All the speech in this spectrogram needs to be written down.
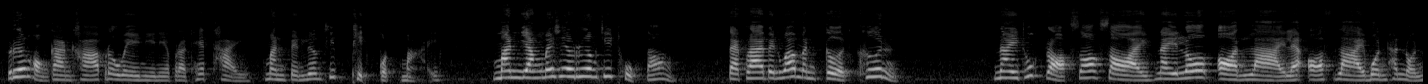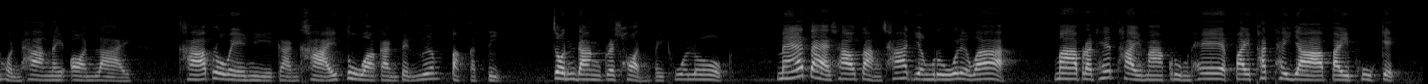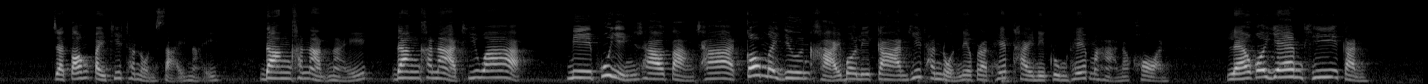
เรื่องของการค้าประเวณีในประเทศไทย มันเป็นเรื่องที่ผิดกฎหมาย มันยังไม่ใช่เรื่องที่ถูกต้อง แต่กลายเป็นว่ามันเกิดขึ้น ในทุกตรอกซอกซอย ในโลกออนไลน์ และออฟไลน์ บนถนนหนทางในออนไลน์ ค้าประเวณีการขายตัวกันเป็นเรื่องปกติ จนดังกระชอนไปทั่วโลก แม้แต่ชาวต่างชาติยังรู้เลยว่า มาประเทศไทยมากรุงเทพไปพัทยาไปภูเก็ต จะต้องไปที่ถนนสายไหน ดังขนาดไหน ดังขนาดที่ว่า มีผู้หญิงชาวต่างชาติก็มายืนขายบริการที่ถนนในประเทศไทยในกรุงเทพมหานคร แล้วก็แย่งที่กัน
